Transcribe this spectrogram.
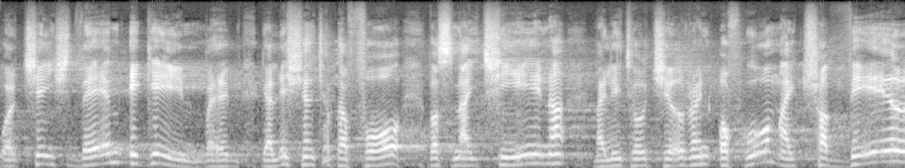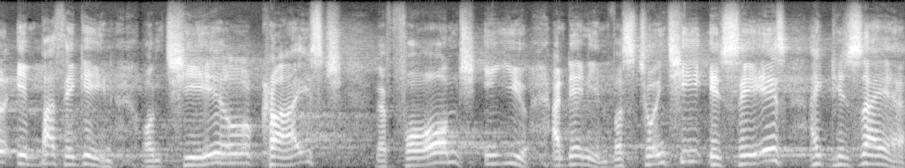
will change them again. But Galatians chapter 4 verse 19, my little children of whom I travail in birth again until Christ formed in you. And then in verse 20, it says, I desire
